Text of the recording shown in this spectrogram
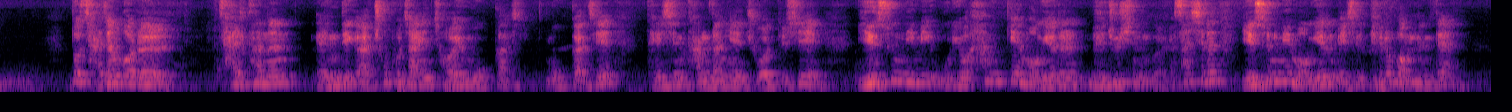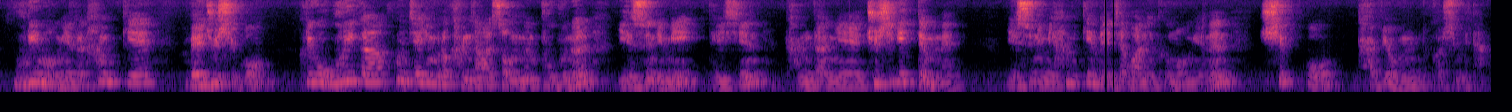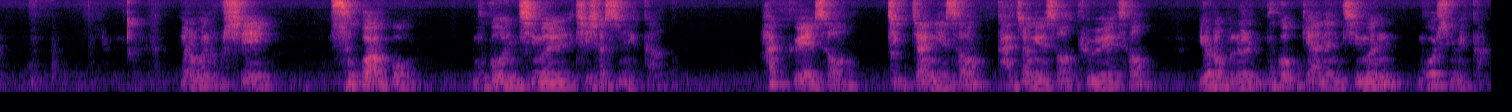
또 자전거를 잘 타는 랜디가 초보자인 저의 목까지, 목까지 대신 감당해 주었듯이 예수님이 우리와 함께 멍에를 매주시는 거예요. 사실은 예수님이 멍에를 매실 필요가 없는데 우리 멍에를 함께 매주시고 그리고 우리가 혼자 힘으로 감당할 수 없는 부분을 예수님이 대신 감당해 주시기 때문에 예수님이 함께 매자고 하는 그 멍에는 쉽고 가벼운 것입니다. 여러분 혹시 수고하고 무거운 짐을 지셨습니까? 학교에서, 직장에서, 가정에서, 교회에서 여러분을 무겁게 하는 짐은 무엇입니까?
